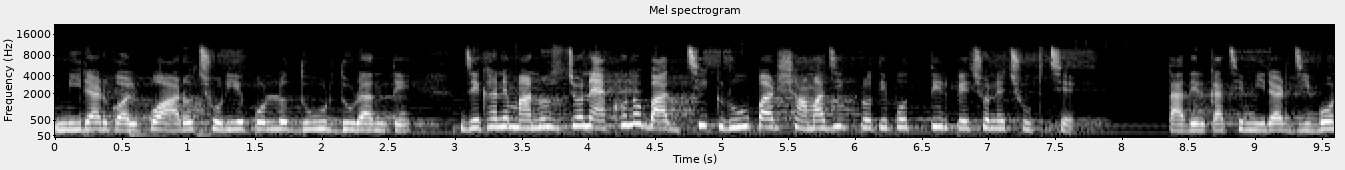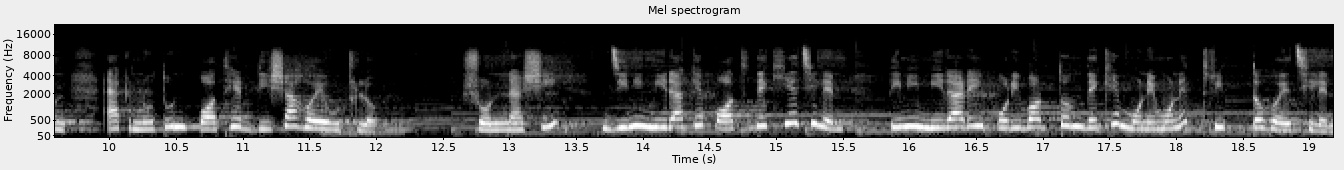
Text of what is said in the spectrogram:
মীরার গল্প আরও ছড়িয়ে পড়ল দূর দূরান্তে, যেখানে মানুষজন এখনও বাহ্যিক রূপ আর সামাজিক প্রতিপত্তির পেছনে ছুটছে। তাদের কাছে মীরার জীবন এক নতুন পথের দিশা হয়ে উঠল। সন্ন্যাসী, যিনি মীরাকে পথ দেখিয়েছিলেন, তিনি মীরার এই পরিবর্তন দেখে মনে মনে তৃপ্ত হয়েছিলেন।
